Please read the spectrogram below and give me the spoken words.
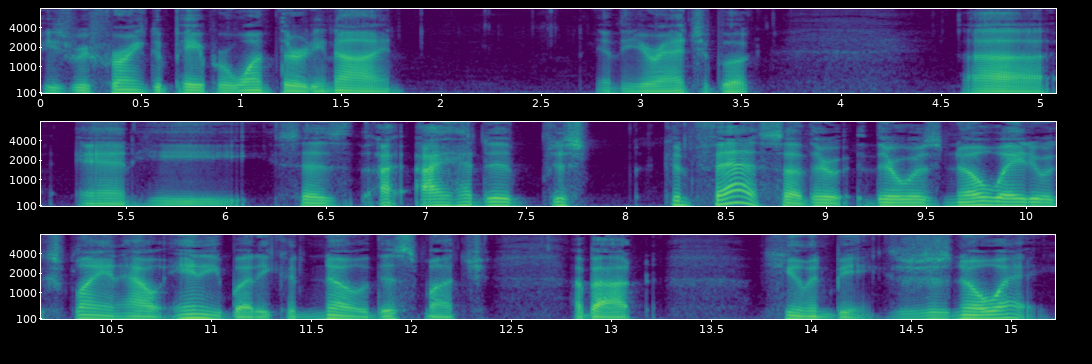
he's referring to paper 139 in the Urantia book, Uh, and he says, I, I had to just confess. Uh, there, there was no way to explain how anybody could know this much about human beings. There's just no way.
